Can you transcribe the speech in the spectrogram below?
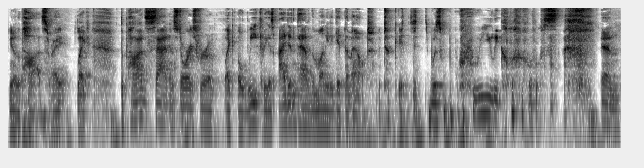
You know, the pods, right? Like the pods sat in storage for like a week because I didn't have the money to get them out. It took it, it was really close. And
